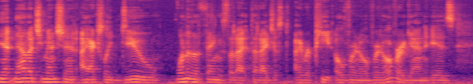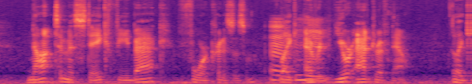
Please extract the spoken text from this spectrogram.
Yeah, now that you mention it, I actually do one of the things that I that I just I repeat over and over and over again is not to mistake feedback for criticism. Mm, like mm-hmm. every you're at Drift now. Like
